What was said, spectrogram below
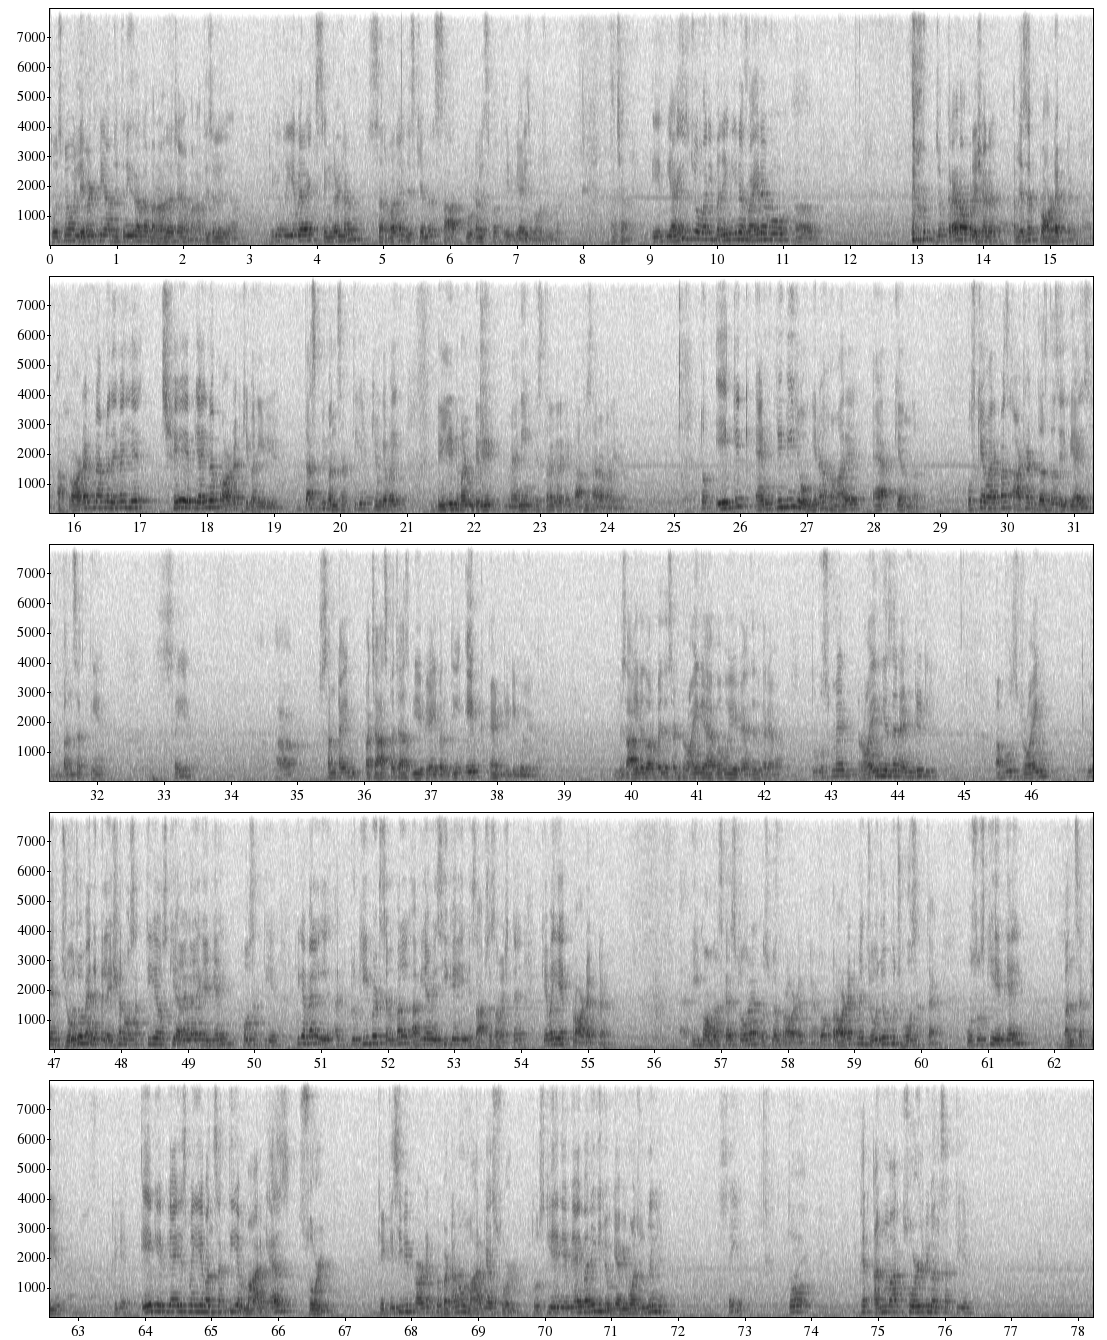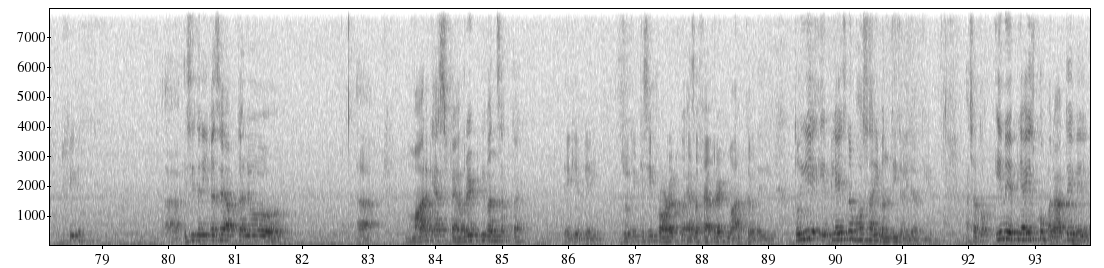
तो इसमें वो लिमिट नहीं, आप जितनी ज़्यादा बनाना चाहें, आप बनाते चले जाएँ। ठीक है? तो ये मेरा एक सिंगल टन सर्वर है, जिसके अंदर सात टोटल इस वक्त ए पी आईज मौजूद हैं। अच्छा ए पी आईज जो हमारी बनेंगी ना, ज़ाहिर है वो जो करंट ऑपरेशन है, अब जैसे प्रोडक्ट है। अब प्रोडक्ट में आपने देखा, ये छः ए पी आई ना प्रोडक्ट की बनी हुई है। दस भी बन सकती है, क्योंकि भाई डिलीट वन डिलीट मैनी इस तरह करके काफ़ी सारा बनेगा। तो एक एक एंटिटी जो होगी ना हमारे ऐप के अंदर, उसके हमारे पास आठ आठ, दस दस ए बन सकती हैं। सही है? समटाइम पचास पचास भी एपीआई बनती हैं एक एंटिटी को लेकर। मिसाल के तौर पे जैसे ड्राइंग ऐप है कोई इमेजिन करें आप तो उसमें ड्राइंग इज़ एन एंटिटी अब उस ड्राइंग में जो जो मैनिपुलेशन हो सकती है, उसकी अलग अलग ए हो सकती है। ठीक है well to keep it simple अभी हम इसी के हिसाब से समझते हैं कि भाई एक प्रोडक्ट है। ई कॉमर्स का स्टोर है, उसमें प्रोडक्ट है। तो प्रोडक्ट में जो जो कुछ हो सकता है, उस उसकी एपीआई बन सकती है। ठीक है, एक एपीआई इसमें ये बन सकती है मार्क एज सोल्ड कि किसी भी प्रोडक्ट पे बटन हो मार्क एज सोल्ड तो उसकी एक एपीआई बनेगी जो कि अभी मौजूद नहीं है। सही है। तो फिर अनमार्क सोल्ड भी बन सकती है। ठीक है। इसी तरीके से आपका जो मार्क एज फेवरेट भी बन सकता है, एक एपीआई जो कि किसी प्रोडक्ट को एज अ फेवरेट मार्क कर देगी। तो ये ए ना बहुत सारी बनती चली जाती है। अच्छा तो इन ए को बनाते हुए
